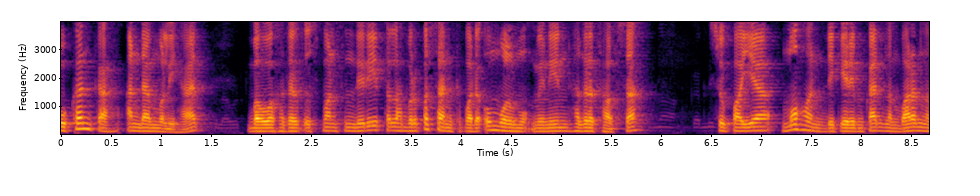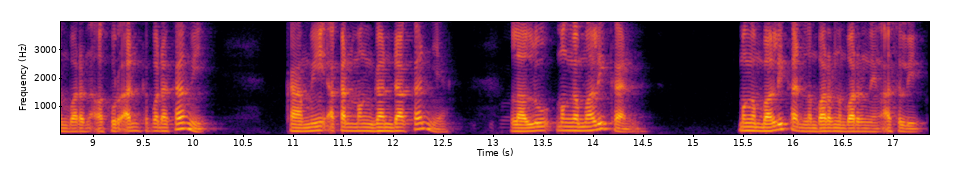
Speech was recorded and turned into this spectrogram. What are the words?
Bukankah Anda melihat bahwa Hadrat Utsman sendiri telah berpesan kepada Ummul Mukminin Hadrat Hafsah supaya mohon dikirimkan lembaran-lembaran Al-Quran kepada kami. Kami akan menggandakannya, lalu mengembalikan mengembalikan lembaran-lembaran yang asli.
